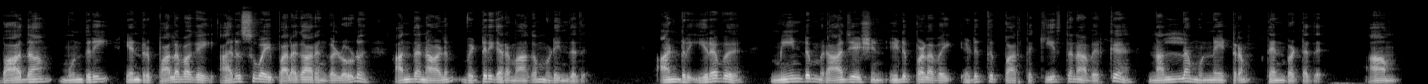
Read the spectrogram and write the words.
பாதாம் முந்திரி என்று பல வகை அறுசுவை பலகாரங்களோடு அந்த நாளும் வெற்றிகரமாக முடிந்தது. அன்று இரவு மீண்டும் ராஜேஷின் இடுப்பளவை எடுத்து பார்த்த கீர்த்தனாவிற்கு நல்ல முன்னேற்றம் தென்பட்டது. ஆம்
